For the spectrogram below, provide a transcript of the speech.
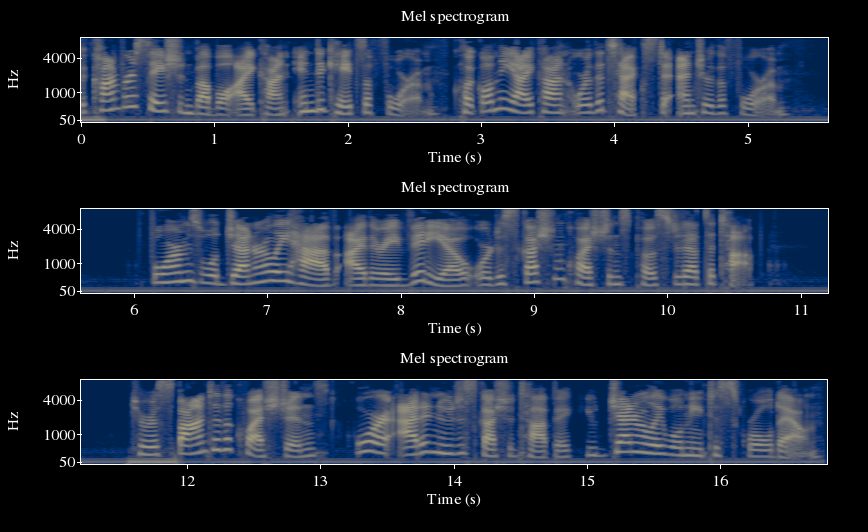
The conversation bubble icon indicates a forum. Click on the icon or the text to enter the forum. Forums will generally have either a video or discussion questions posted at the top. To respond to the questions or add a new discussion topic, you generally will need to scroll down.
